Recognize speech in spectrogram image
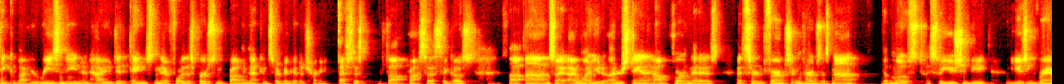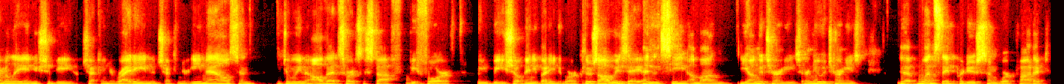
think about your reasoning and how you did things. And therefore, this person probably not considered a good attorney. That's just the thought process that goes uh, on. So I, I want you to understand how important that is at certain firms. Certain firms, it's not, but most. So you should be using Grammarly and you should be checking your writing and checking your emails and doing all that sorts of stuff before you show anybody your work. There's always a tendency among young attorneys or new attorneys that once they've produced some work product,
